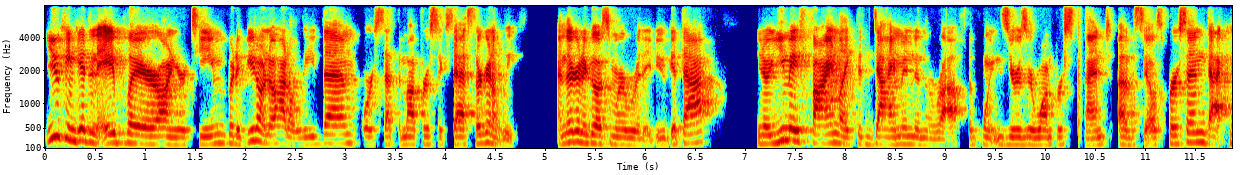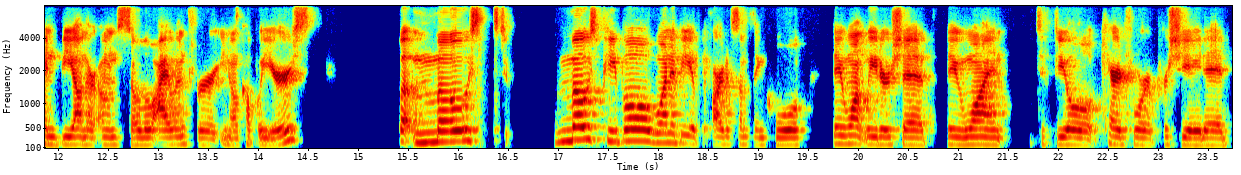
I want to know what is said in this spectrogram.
you can get an A player on your team, but if you don't know how to lead them or set them up for success, they're going to leave and they're going to go somewhere where they do get that. You know, you may find like the diamond in the rough, the 0.001% of a salesperson that can be on their own solo island for, you know, a couple years. But most most people want to be a part of something cool. They want leadership. They want to feel cared for, appreciated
